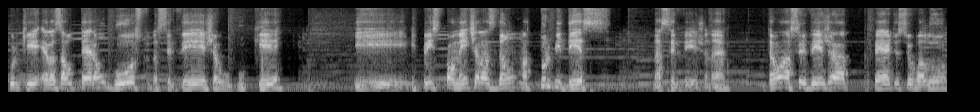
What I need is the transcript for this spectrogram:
porque elas alteram o gosto da cerveja, o buquê, e, e principalmente elas dão uma turbidez na cerveja, né? Então a cerveja perde seu valor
